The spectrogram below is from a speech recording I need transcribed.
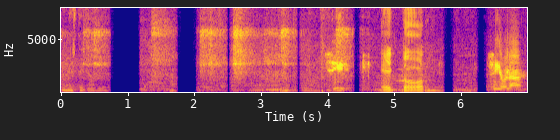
con este cable. Sí, Héctor, sí, hola.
